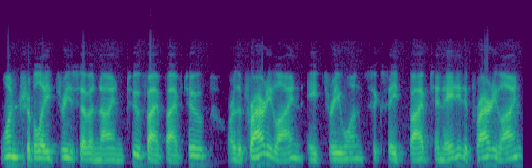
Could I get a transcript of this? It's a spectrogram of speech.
1 379 or the priority line, 831 685 1080. The priority line,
